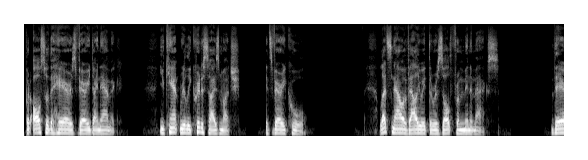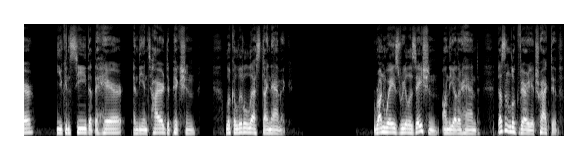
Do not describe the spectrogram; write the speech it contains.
but also the hair is very dynamic. You can't really criticize much. It's very cool. Let's now evaluate the result from Minimax. There, you can see that the hair and the entire depiction look a little less dynamic. Runway's realization, on the other hand, doesn't look very attractive.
